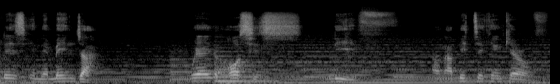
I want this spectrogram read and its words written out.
place in the manger where the horses live and are being taken care of.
